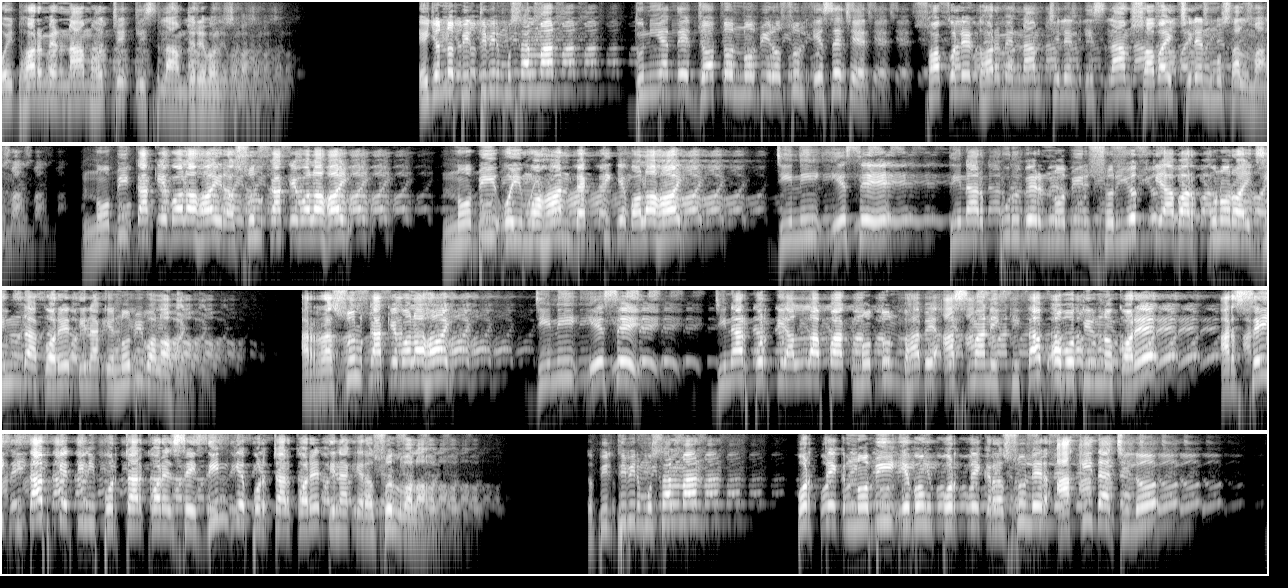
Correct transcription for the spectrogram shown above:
ওই ধর্মের নাম হচ্ছে ইসলাম। এই জন্য পৃথিবীর মুসলমান দুনিয়াতে যত নবী রসুল এসেছেন, সকলের ধর্মের নাম ছিলেন ইসলাম, সবাই ছিলেন মুসলমান নবী কাকে বলা হয়, রসুল কাকে বলা হয় নবী ওই মহান ব্যক্তিকে বলা হয় যিনি এসে তিনার পূর্বের নবীর শরীয়তকে আবার পুনরায় জিন্দা করে তিনাকে নবী বলা হয়। আর রাসূল কাকে বলা হয়? যিনি এসে জিনার প্রতি আল্লাহ পাক নতুন ভাবে আসমানি কিতাব অবতীর্ণ করে আর সেই কিতাবকে তিনি প্রচার করে সেই দিনকে প্রচার করে তিনাকে রসুল বলা হয়। তো পৃথিবীর মুসলমান প্রত্যেক নবী এবং প্রত্যেক রসুলের আকিদা ছিল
